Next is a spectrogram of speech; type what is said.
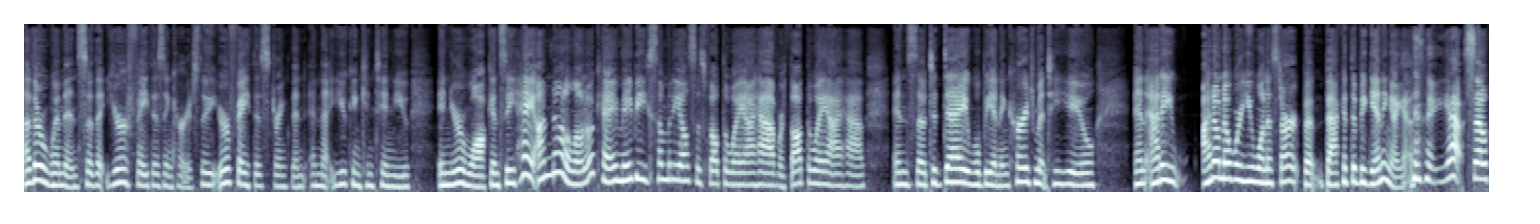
other women so that your faith is encouraged, so that your faith is strengthened, and that you can continue in your walk and see, hey, I'm not alone. Okay, maybe somebody else has felt the way I have or thought the way I have. And so today will be an encouragement to you. And Addie, I don't know where you want to start, but back at the beginning, I guess. yeah. So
